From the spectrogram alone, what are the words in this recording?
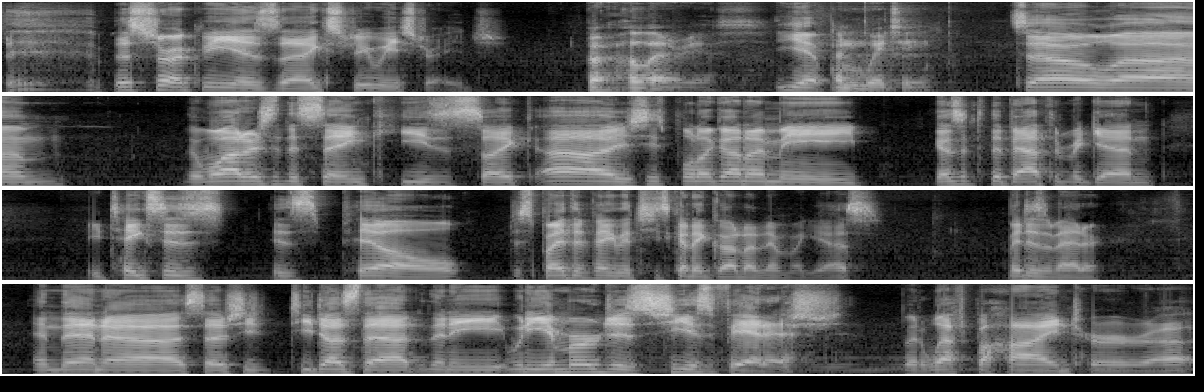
This struck me as uh, extremely strange. But hilarious Yep. and witty. So um, the water's in the sink. He's like, ah, she's pulled a gun on me. Goes into the bathroom again. He takes his his pill, despite the fact that she's got a gun on him. I guess but it doesn't matter. And then uh, so she he does that. Then he when he emerges, she is vanished, but left behind her uh,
